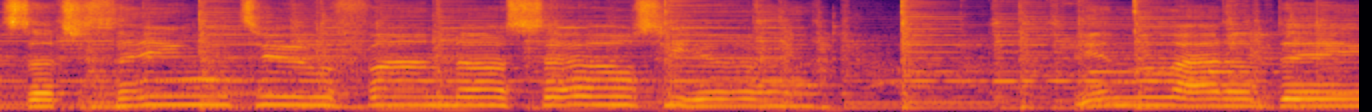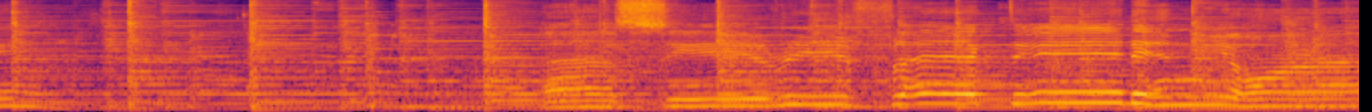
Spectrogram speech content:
Such a thing to find ourselves here in the light of day. I see reflected in your eyes.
